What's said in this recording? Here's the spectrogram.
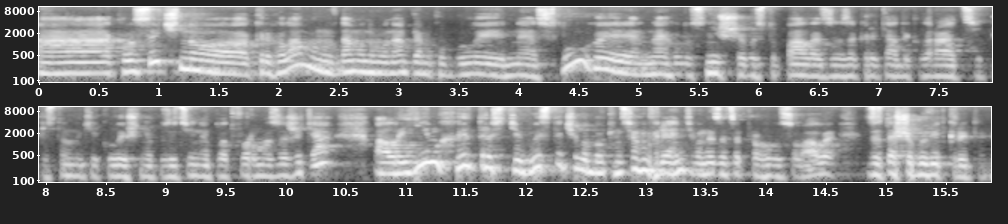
А класично криголамами в даному напрямку були не слуги, найголосніше виступали за закриття декларації представники колишньої опозиційної платформи за життя, але їм хитрості вистачило, бо в кінцевому варіанті вони за це проголосували за те, щоб відкрити.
